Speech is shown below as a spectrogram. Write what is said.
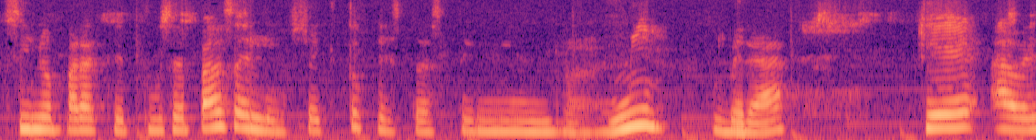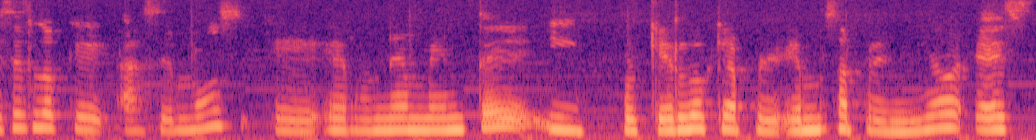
sino para que tú sepas el efecto que estás teniendo en mí, ¿verdad? Que a veces lo que hacemos erróneamente y porque es lo que hemos aprendido es,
